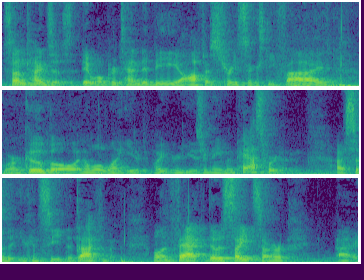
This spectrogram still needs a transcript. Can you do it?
sometimes it will pretend to be Office 365 or Google, and it will want you to put your username and password in uh, so that you can see the document. Well, in fact, those sites are uh,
